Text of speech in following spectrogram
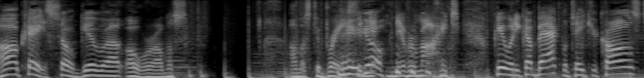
Okay, so give uh, oh, we're almost Almost a break. There you So go. ne- Never mind. Okay, when you come back, we'll take your calls.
